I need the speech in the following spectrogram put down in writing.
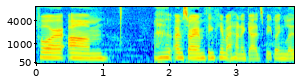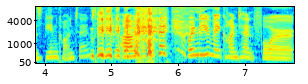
for um I'm sorry, I'm thinking about Hannah Gadsby going lesbian content. um, when do you make content for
